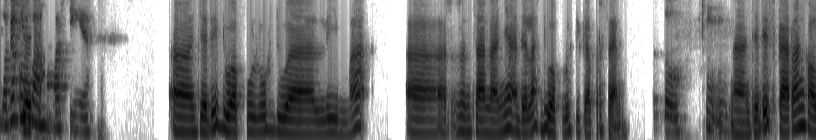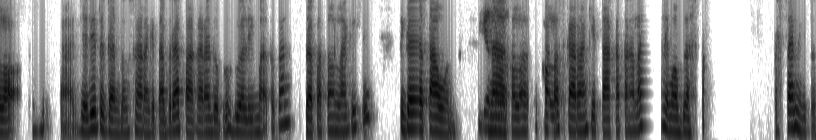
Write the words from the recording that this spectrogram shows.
Tapi aku lupa jadi, pastinya. Uh, jadi 2025 uh, eh, rencananya adalah 23 persen. Betul. Nah, jadi sekarang kalau, nah, jadi tergantung sekarang kita berapa, karena 2025 itu kan berapa tahun lagi sih? Tiga tahun. Nah, tahun. kalau kalau sekarang kita katakanlah 15 persen gitu,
